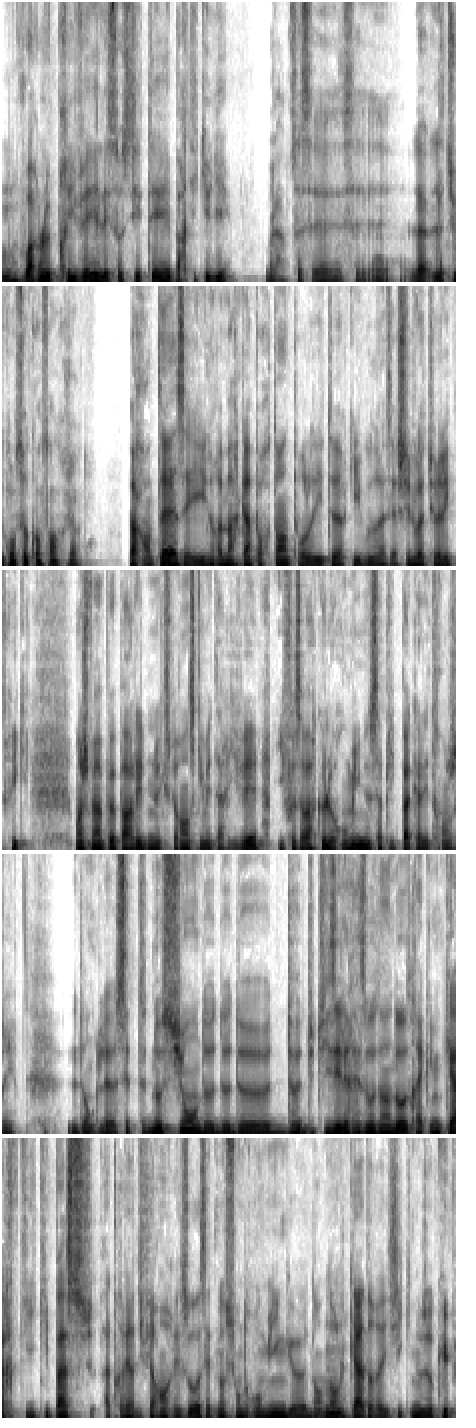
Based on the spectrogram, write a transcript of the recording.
hein, voire le privé, les sociétés, les particuliers. Voilà, ça c'est c'est là- là-dessus qu'on se concentre aujourd'hui. Parenthèse et une remarque importante pour l'auditeur qui voudrait acheter une voiture électrique. Moi, je vais un peu parler d'une expérience qui m'est arrivée. Il faut savoir que le roaming ne s'applique pas qu'à l'étranger. Donc, le- cette notion de, de- de- de- d'utiliser le réseau d'un autre avec une carte qui, qui passe à travers différents réseaux, cette notion de roaming euh, dans, dans le cadre ici qui nous occupe,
